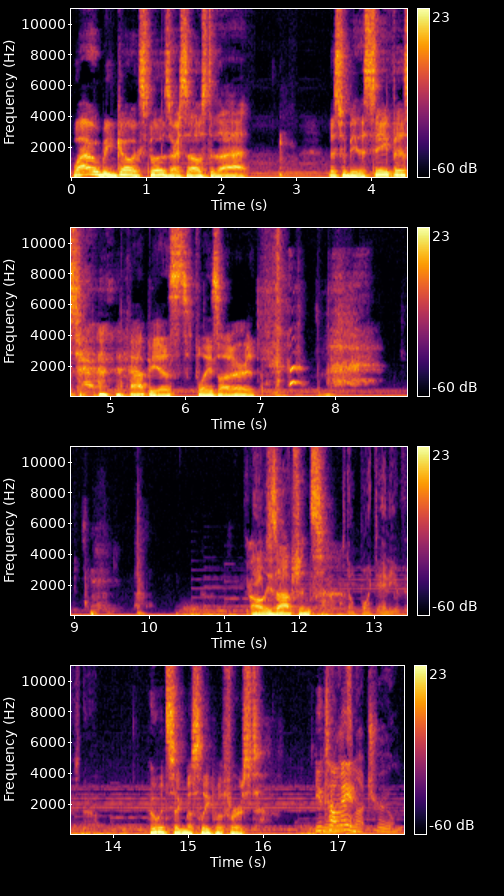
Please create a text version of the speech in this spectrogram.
Why would we go expose ourselves to that? This would be the safest, happiest place on earth. All these options. There's no point to any of this now. Who would Sigma sleep with first? You no, tell that's me. not true.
